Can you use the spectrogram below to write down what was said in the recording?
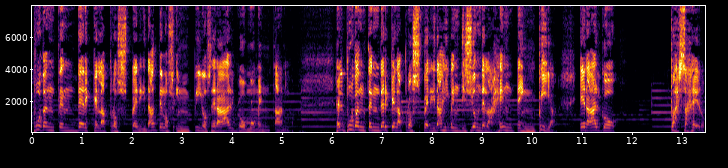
pudo entender que la prosperidad de los impíos era algo momentáneo. Él pudo entender que la prosperidad y bendición de la gente impía era algo pasajero.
